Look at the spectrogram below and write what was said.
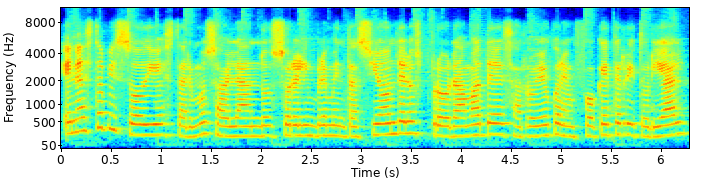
En este episodio estaremos hablando sobre la implementación de los programas de desarrollo con enfoque territorial,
